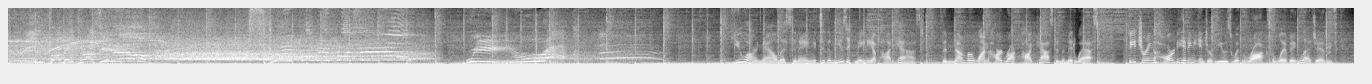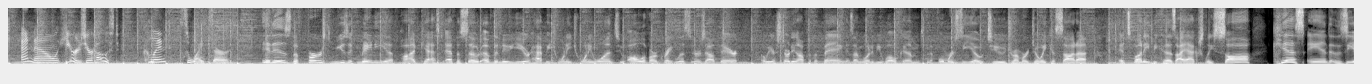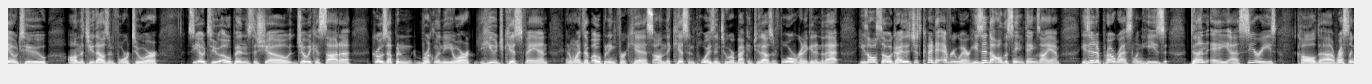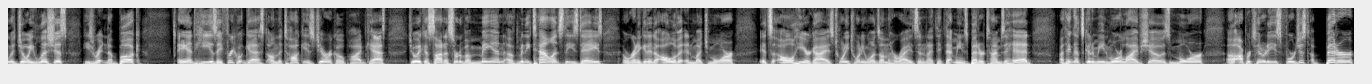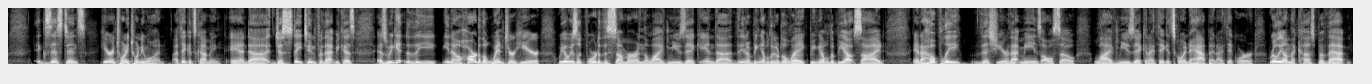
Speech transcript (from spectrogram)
Scream for me, Brazil! Are now listening to the Music Mania Podcast, the number one hard rock podcast in the Midwest, featuring hard hitting interviews with rock's living legends. And now, here's your host, Clint Schweitzer. It is the first Music Mania podcast episode of the new year. Happy 2021 to all of our great listeners out there. We are starting off with a bang as I'm going to be welcomed the former ZO2 drummer Joey Cassata. It's funny because I actually saw Kiss and the ZO2 on the 2004 tour. ZO2 opens the show. Joey Cassata grows up in Brooklyn, New York, huge Kiss fan, and winds up opening for Kiss on the Kiss and Poison tour back in 2004. We're going to get into that. He's also a guy that's just kind of everywhere. He's into all the same things I am. He's into pro wrestling. He's done a, uh series called uh, Wrestling with Joeylicious. He's written a book and he is a frequent guest on the Talk is Jericho podcast. Joey Cassata, sort of a man of many talents these days, and we're going to get into all of it and much more. It's all here, guys. 2021's on the horizon, and I think that means better times ahead. I think that's going to mean more live shows, more uh, opportunities for just a better existence here in 2021. I think it's coming, and uh, just stay tuned for that because as we get into the you know heart of the winter here, we always look forward to the summer and the live music and uh, you know being able to go to the lake, being able to be outside, and uh, hopefully this year that means also live music, and I think it's going to happen. I think we're really on the cusp of that.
